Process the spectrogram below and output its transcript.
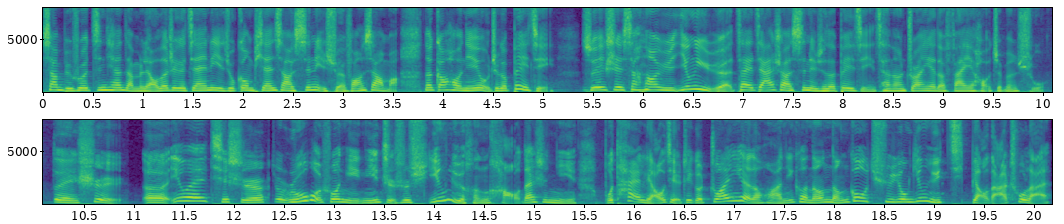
像比如说今天咱们聊的这个建议力，就更偏向心理学方向嘛。那刚好您有这个背景，所以是相当于英语再加上心理学的背景，才能专业的翻译好这本书。对，是。呃，因为其实就如果说你你只是英语很好，但是你不太了解这个专业的话，你可能能够去用英语表达出来，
